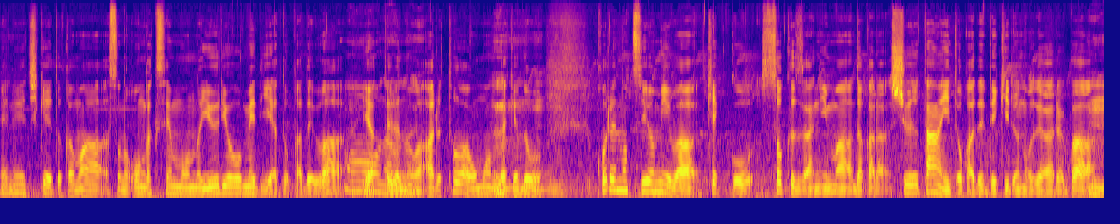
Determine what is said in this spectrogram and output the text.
NHK とかまあその音楽専門の有料メディアとかではやってるのはあるとは思うんだけど、うんうんうんこれの強みは結構即座にまあだから週単位とかでできるのであれば、うん。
